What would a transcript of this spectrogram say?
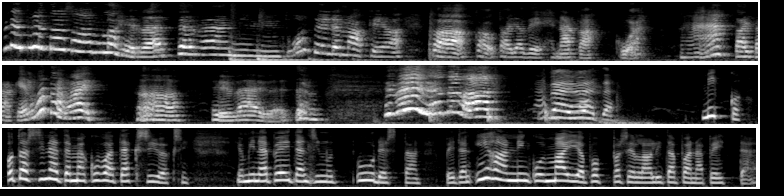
Minä tulen taas aamulla herättämään, niin tuon teille makeaa kaakkauta ja vehnäkakkua. Hä? Taitaa kelvata vai? Ha, hyvää yötä. Hyvää yötä vaan! Hyvää yötä. Mikko, ota sinä tämä kuva täksi yöksi. Ja minä peitän sinut uudestaan. Peitän ihan niin kuin Maija Poppasella oli tapana peittää.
